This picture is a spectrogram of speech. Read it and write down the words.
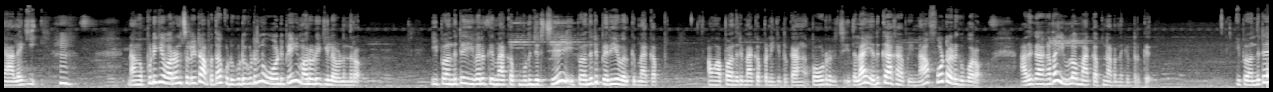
என் அழகி. நாங்கள் பிடிக்க வரோன்னு சொல்லிவிட்டு அப்போ தான் குடு குடு குடுன்னு ஓடி போய் மறுபடியும் கீழே விழுந்துரும் இப்போ வந்துட்டு இவருக்கு மேக்கப் முடிஞ்சிருச்சு. இப்போ வந்துட்டு பெரியவருக்கு மேக்கப் அவங்க அப்பா வந்துட்டு மேக்கப் பண்ணிக்கிட்டு இருக்காங்க. பவுடர் வச்சு இதெல்லாம் எதுக்காக அப்படின்னா ஃபோட்டோ எடுக்க போகிறோம் அதுக்காக தான் இவ்வளோ மேக்கப் நடந்துக்கிட்டு இருக்கு. இப்போ வந்துட்டு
